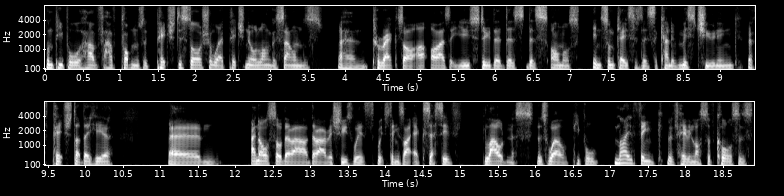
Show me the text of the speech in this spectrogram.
some people have, have problems with pitch distortion where pitch no longer sounds um, correct or, or as it used to. There's there's almost in some cases there's a kind of mistuning of pitch that they hear. Um, and also there are there are issues with with things like excessive loudness as well. People might think of hearing loss, of course, as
